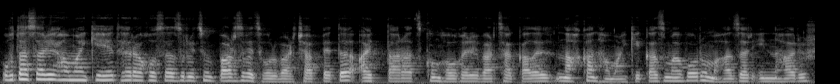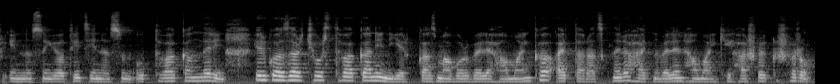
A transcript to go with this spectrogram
Ուխտասարի համայնքի հետ հերախոսազրույցում ողջվեց, որ վարչապետը այդ տարածքում հողերի վարձակալել նախքան համայնքի կազմավորումը 1997-ից 98 թվականներին։ 2004 թվականին, երբ կազմավորվել է համայնքը, այդ տարածքները հայտնվել են համայնքի հաշվեկշռում։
